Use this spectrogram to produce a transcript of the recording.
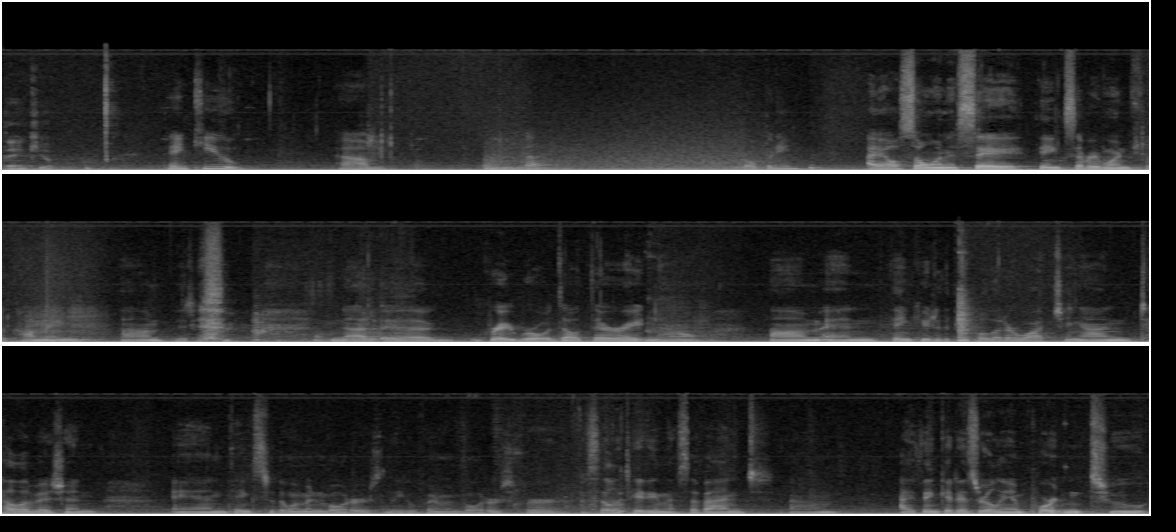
Thank you. Thank you. Um, opening? I also want to say thanks everyone for coming. Um, it is not uh, great roads out there right now. Um, and thank you to the people that are watching on television. And thanks to the Women Voters, League of Women Voters, for facilitating this event. Um, I think it is really important to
